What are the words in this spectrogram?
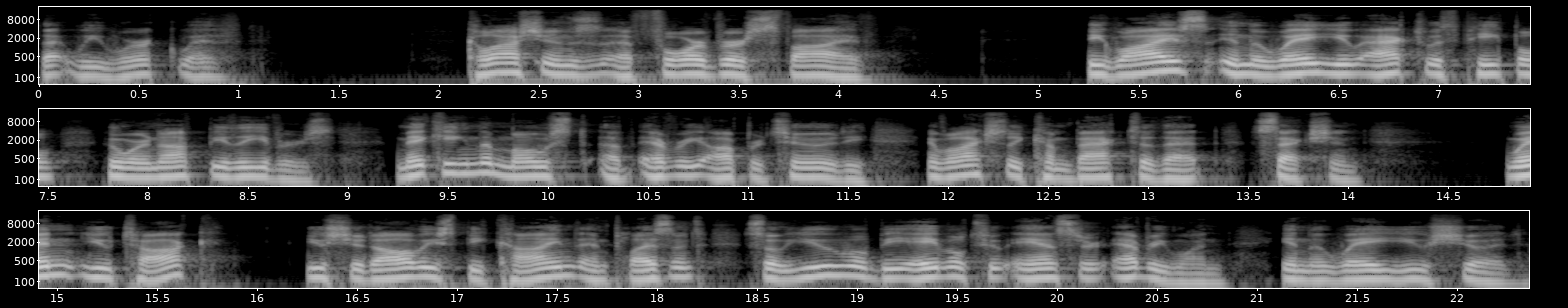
that we work with. Colossians uh, 4, verse 5. Be wise in the way you act with people who are not believers, making the most of every opportunity. And we'll actually come back to that section. When you talk, you should always be kind and pleasant, so you will be able to answer everyone in the way you should.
